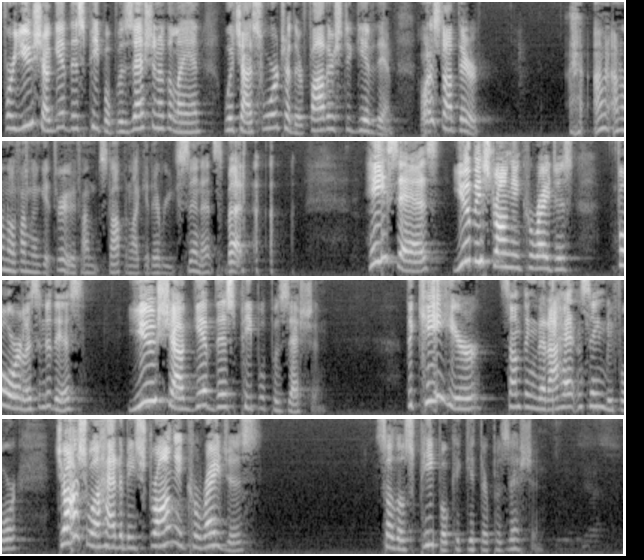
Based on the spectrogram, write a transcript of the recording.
for you shall give this people possession of the land which I swore to their fathers to give them. I want to stop there. I don't know if I'm going to get through if I'm stopping like at every sentence, but he says, You be strong and courageous, for, listen to this, you shall give this people possession. The key here, something that I hadn't seen before, Joshua had to be strong and courageous so those people could get their possession.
